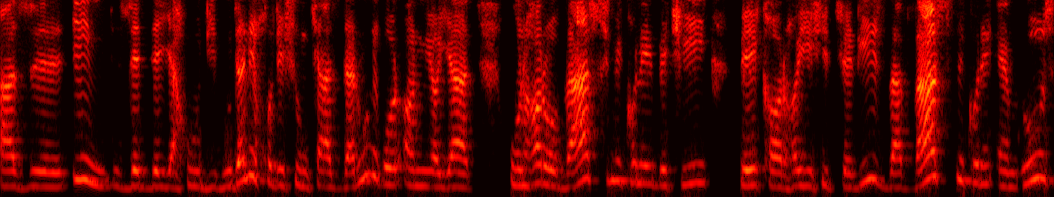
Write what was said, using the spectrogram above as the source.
از این ضد یهودی بودن خودشون که از درون قرآن میآید اونها رو وصل می‌کنه به چی؟ به کارهای هیتلریز و وصل می‌کنه امروز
